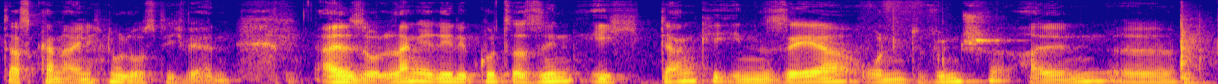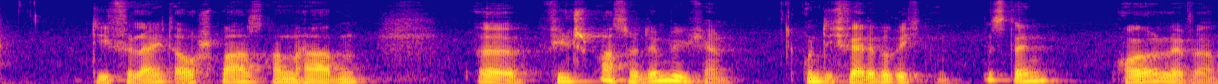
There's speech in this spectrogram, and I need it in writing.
Das kann eigentlich nur lustig werden. Also, lange Rede, kurzer Sinn. Ich danke Ihnen sehr und wünsche allen, äh, die vielleicht auch Spaß dran haben, äh, viel Spaß mit den Büchern. Und ich werde berichten. Bis denn, euer Oliver.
